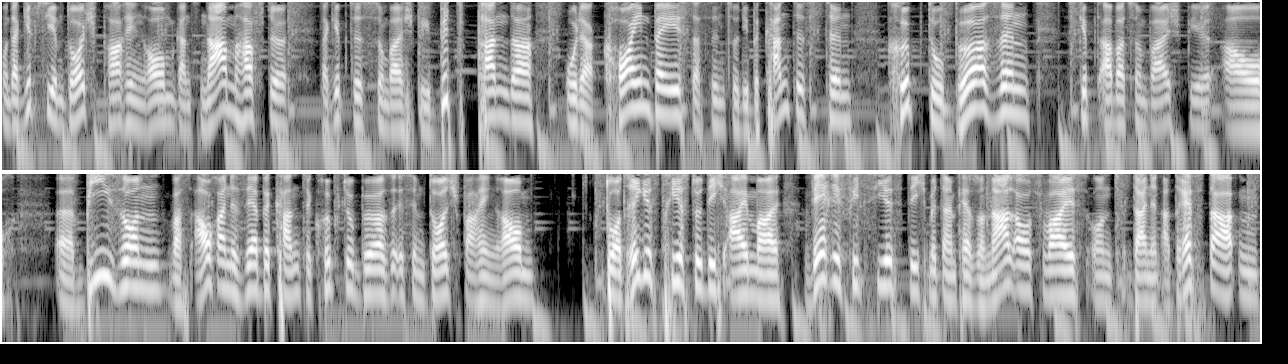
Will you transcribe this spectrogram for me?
Und da gibt es hier im deutschsprachigen Raum ganz namhafte. Da gibt es zum Beispiel Bitpanda oder Coinbase. Das sind so die bekanntesten Kryptobörsen. Es gibt aber zum Beispiel auch äh, Bison, was auch eine sehr bekannte Kryptobörse ist im deutschsprachigen Raum. Dort registrierst du dich einmal, verifizierst dich mit deinem Personalausweis und deinen Adressdaten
